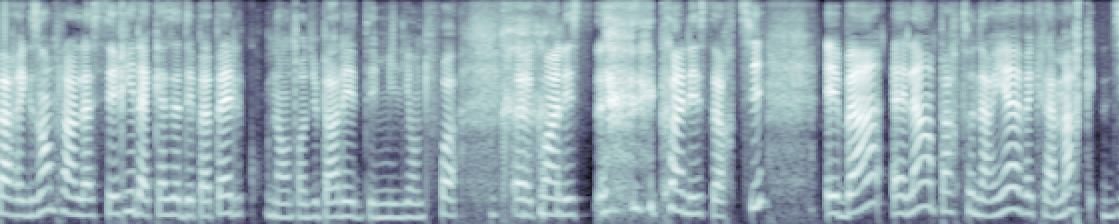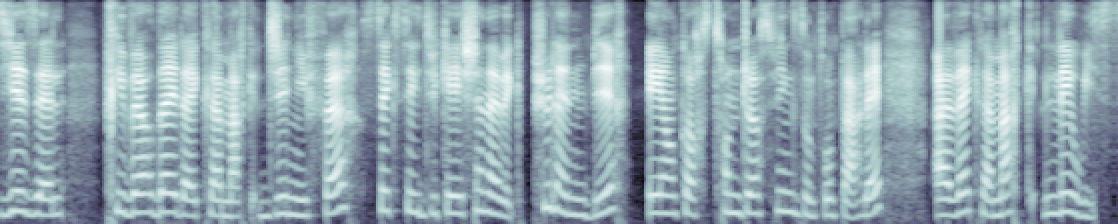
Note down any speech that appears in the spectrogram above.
par exemple, hein, la série La Casa des Papel, qu'on a entendu parler des millions de fois euh, quand, elle est, sortie, eh ben, elle a un partenariat avec la marque Diesel, Riverdale avec la marque Jennifer, Sex Education avec Pull&Bear et encore Stranger Things dont on parlait avec la marque Lewis.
